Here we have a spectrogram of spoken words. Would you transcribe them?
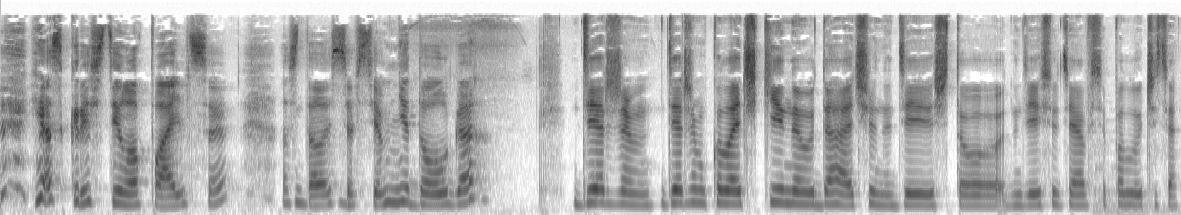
Я скрестила пальцы. Осталось совсем недолго. Держим, держим кулачки на удачу. Надеюсь, что, надеюсь, у тебя все получится.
